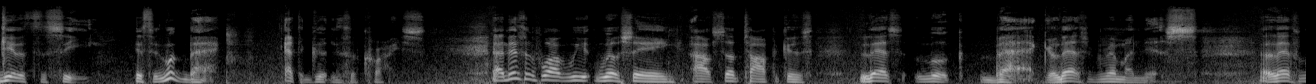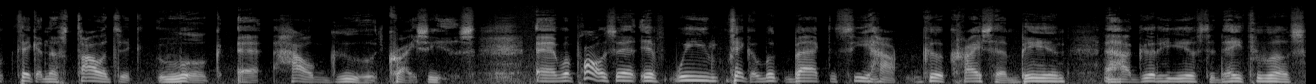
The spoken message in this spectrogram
get us to see is to look back at the goodness of Christ. And this is what we, we're saying our subtopic is let's look back, let's reminisce let's take a nostalgic look at how good Christ is. And what Paul is saying, if we take a look back to see how good Christ has been and how good he is today to us,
